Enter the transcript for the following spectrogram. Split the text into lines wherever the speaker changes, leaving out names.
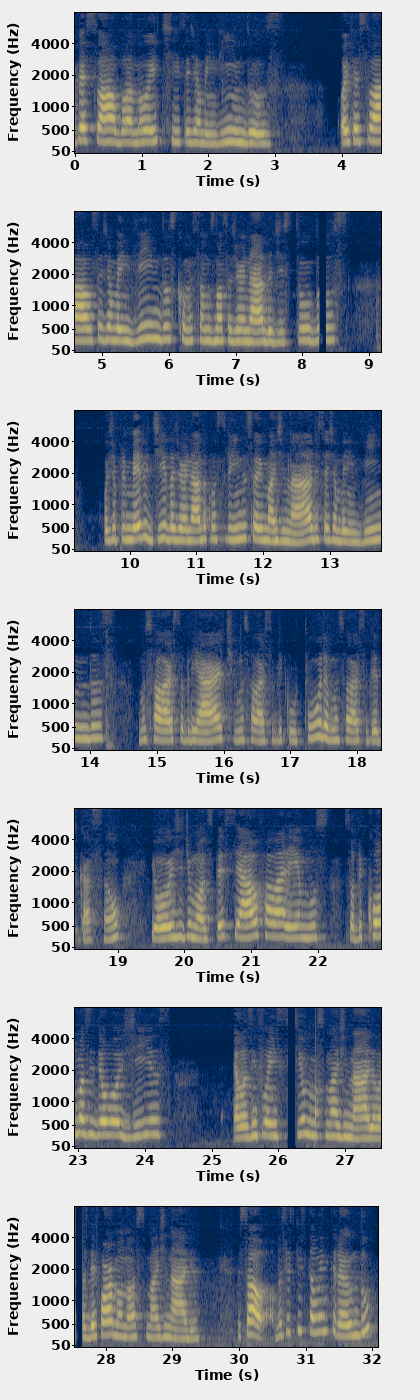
Oi, pessoal, boa noite, sejam bem-vindos. Oi, pessoal, sejam bem-vindos. Começamos nossa jornada de estudos. Hoje é o primeiro dia da jornada Construindo Seu Imaginário. Sejam bem-vindos. Vamos falar sobre arte, vamos falar sobre cultura, vamos falar sobre educação. E hoje, de modo especial, falaremos sobre como as ideologias elas influenciam no nosso imaginário, elas deformam o nosso imaginário. Pessoal, vocês que estão entrando,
